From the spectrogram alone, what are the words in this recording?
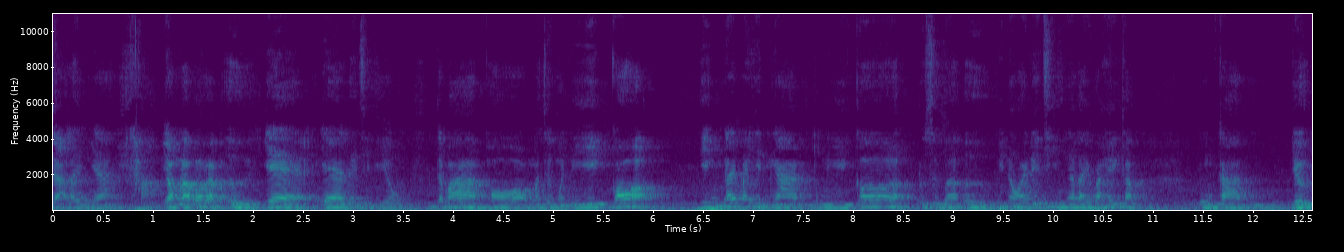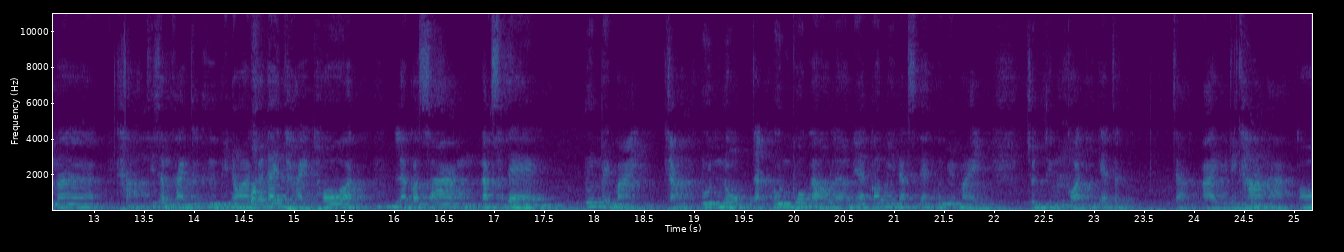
จะอะไรเงี้ยค่ะยอมรับว่าแบบเออแย่แย่เลยทีเดียว แต่ว่าพอมาถึงวันนี้ก็ยิ่งได้มาเห็นงานตรงนี้ก็รู้สึกว่าเออพี่น้อยได้ทิ้งอะไรไว้ให้กับ วงการเยอะมากค่ะที่สำคัญก็คือพี่น้อยก็ได้ถ่ายทอด แล้วก็สร้างนักแสดงรุ่นใหม่ๆ จากรุ่นนกจากรุ่นพวกเราแล้วเนี่ยก็มีนักแสดงรุ่นใหม่ๆ จนถึงก่อนที่แกจะจากไปอะไรอย่างเงี้ยนะคะก็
